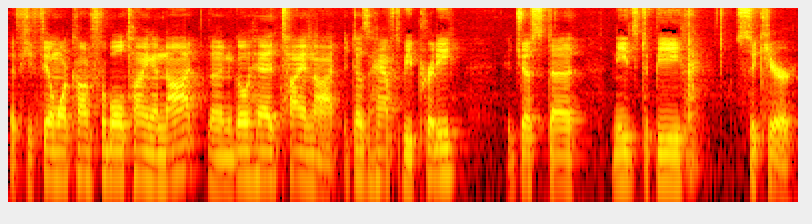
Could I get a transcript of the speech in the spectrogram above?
If you feel more comfortable tying a knot, then go ahead, tie a knot. It doesn't have to be pretty. It just uh, needs to be secure.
